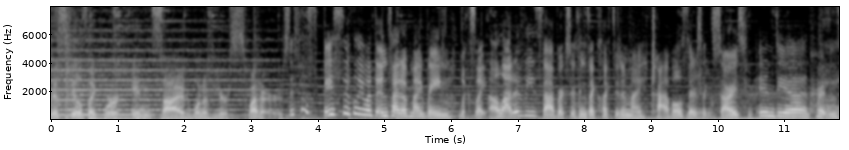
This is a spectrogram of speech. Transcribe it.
This feels like we're inside one of your sweaters. This is basically what the inside of my brain looks like. A lot of these fabrics are things I collected in my travels. There's like saris from India and curtains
